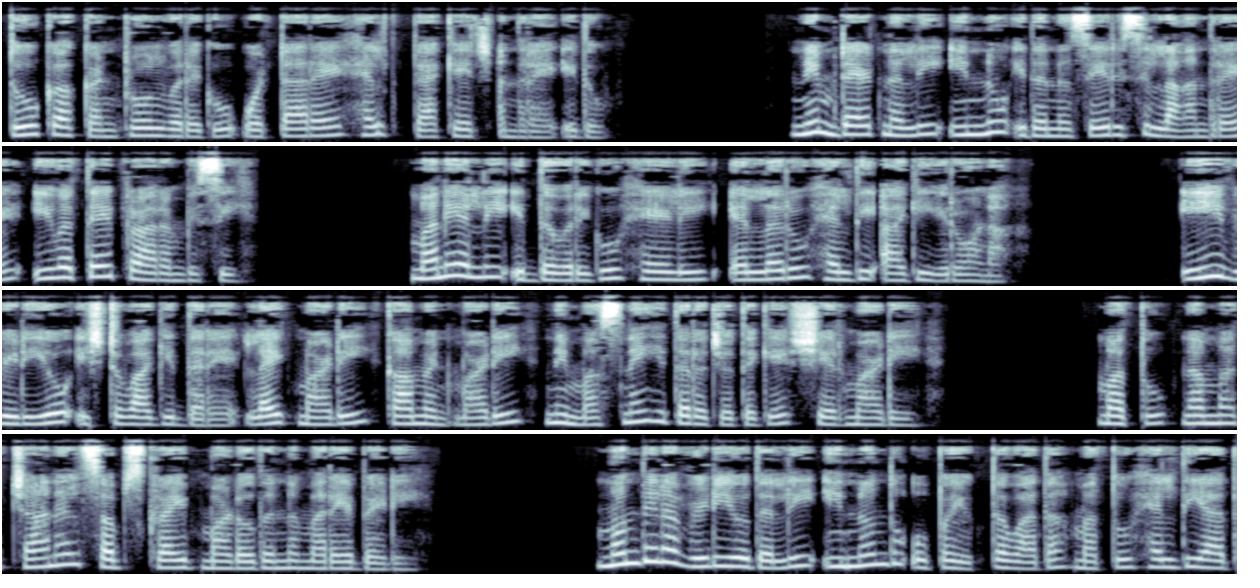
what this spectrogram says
ತೂಕ ಕಂಟ್ರೋಲ್ವರೆಗೂ ಒಟ್ಟಾರೆ ಹೆಲ್ತ್ ಪ್ಯಾಕೇಜ್ ಅಂದ್ರೆ ಇದು. ನಿಮ್ ಡಯಟ್ನಲ್ಲಿ ಇನ್ನೂ ಇದನ್ನು ಸೇರಿಸಿಲ್ಲ ಅಂದ್ರೆ ಇವತ್ತೇ ಪ್ರಾರಂಭಿಸಿ. ಮನೆಯಲ್ಲಿ ಇದ್ದವರಿಗೂ ಹೇಳಿ, ಎಲ್ಲರೂ ಹೆಲ್ದಿ ಆಗಿ ಇರೋಣ. ಈ ವಿಡಿಯೋ ಇಷ್ಟವಾಗಿದ್ದರೆ ಲೈಕ್ ಮಾಡಿ, ಕಾಮೆಂಟ್ ಮಾಡಿ, ನಿಮ್ಮ ಸ್ನೇಹಿತರ ಜೊತೆಗೆ ಶೇರ್ ಮಾಡಿ. ಮತ್ತು ನಮ್ಮ ಚಾನೆಲ್ ಸಬ್ಸ್ಕ್ರೈಬ್ ಮಾಡೋದನ್ನು ಮರೆಯಬೇಡಿ. ಮುಂದಿನ ವಿಡಿಯೋದಲ್ಲಿ ಇನ್ನೊಂದು ಉಪಯುಕ್ತವಾದ ಮತ್ತು ಹೆಲ್ದಿಯಾದ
